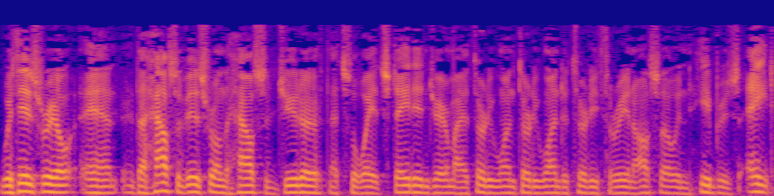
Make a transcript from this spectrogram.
with Israel and the house of Israel and the house of Judah. That's the way it's stated in Jeremiah 31, 31 to 33, and also in Hebrews 8.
